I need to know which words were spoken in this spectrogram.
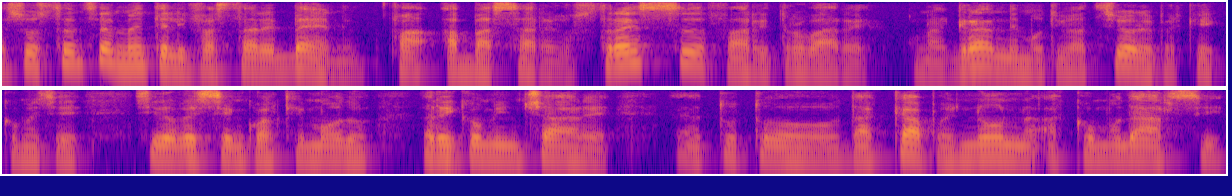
sostanzialmente li fa stare bene, fa abbassare lo stress, fa ritrovare una grande motivazione perché è come se si dovesse in qualche modo ricominciare eh, tutto da capo e non accomodarsi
